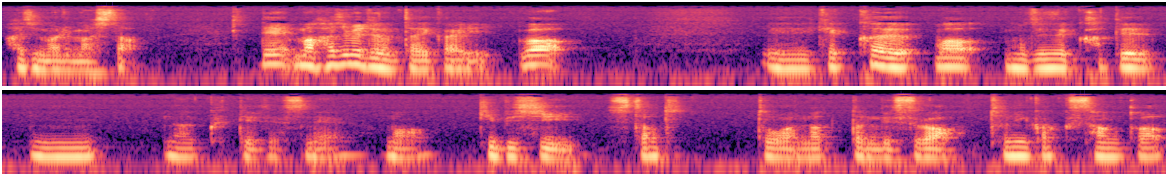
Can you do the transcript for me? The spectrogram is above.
始まりました。で、まあ、初めての大会は、えー、結果はもう全然勝てなくてですね、まあ、厳しいスタートとはなったんですがとにかく参加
